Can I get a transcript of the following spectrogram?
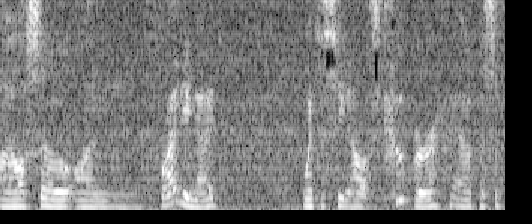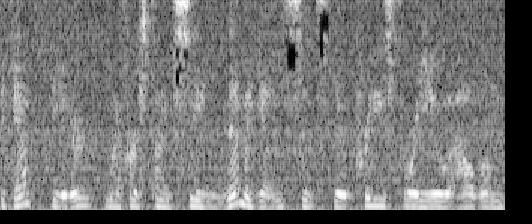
I also, on Friday night, went to see Alice Cooper at Pacific Amphitheater. My first time seeing them again since their Pretties For You album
